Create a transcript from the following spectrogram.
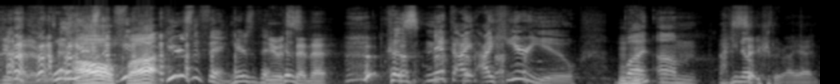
do that every time. Well, Oh, here's the, fuck. Here's the thing. Here's the thing. you would send that. because Nic, I I hear you, but um, you know, Say I had.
